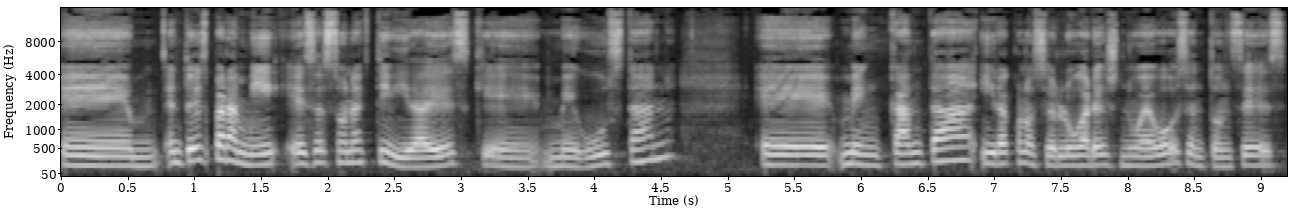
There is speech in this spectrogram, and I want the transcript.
Em, entonces para mí esas son actividades que me gustan. Eh, me encanta ir a conocer lugares nuevos, entonces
